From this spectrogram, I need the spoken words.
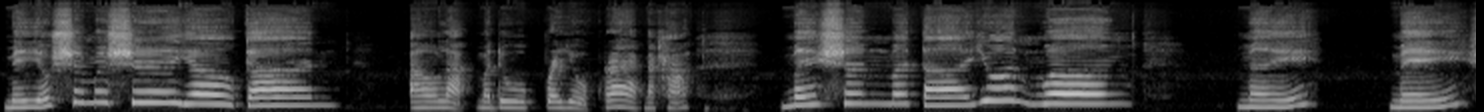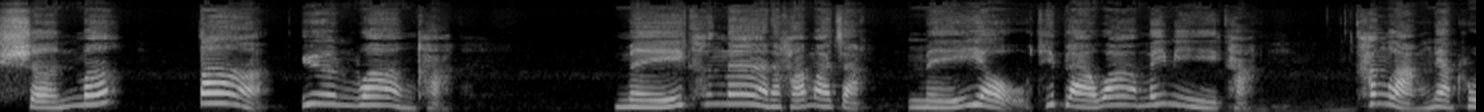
没有什么事要干เอาละมาดูประโยคแรกนะคะ没什么大愿望没没什么大愿望ค่ะ没ข้างหน้านะคะ มาจาก没有ที่แปลว่าไม่มีค่ะ ข้างหลังเนี่ยครู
